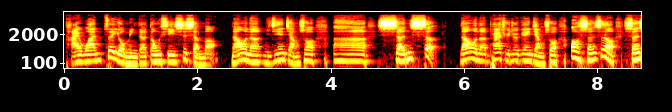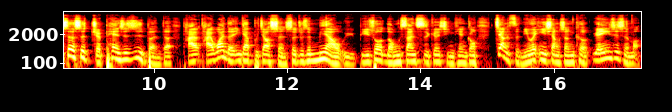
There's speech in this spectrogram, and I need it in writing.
台湾最有名的东西是什么？然后呢，你今天讲说，呃，神社。然后呢，Patrick 就跟你讲说，哦，神社哦，神社是 Japan 是日本的，台台湾的应该不叫神社，就是庙宇，比如说龙山寺跟行天宫这样子，你会印象深刻。原因是什么？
